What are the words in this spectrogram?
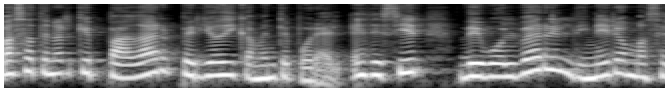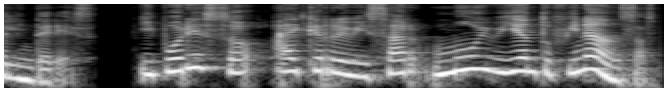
vas a tener que pagar periódicamente por él, es decir, devolver el dinero más el interés. Y por eso hay que revisar muy bien tus finanzas,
